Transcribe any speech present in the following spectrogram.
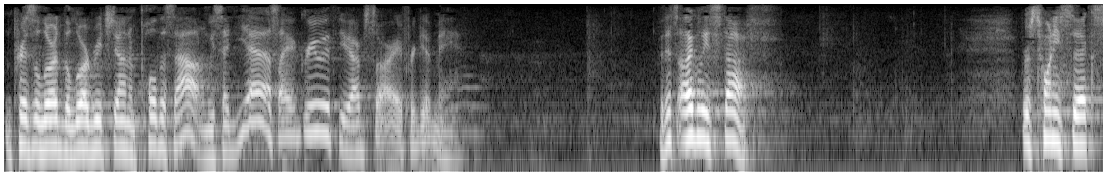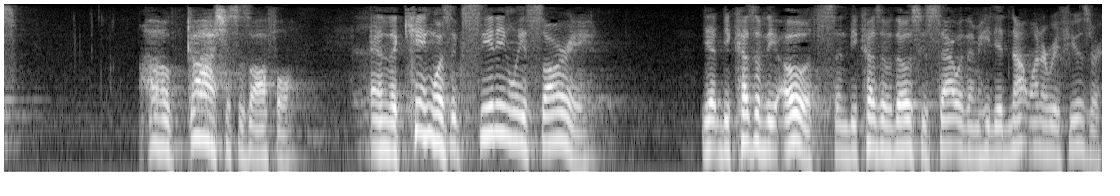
And praise the Lord, the Lord reached down and pulled us out, and we said, Yes, I agree with you. I'm sorry. Forgive me. But it's ugly stuff. Verse 26 Oh, gosh, this is awful. And the king was exceedingly sorry. Yet, because of the oaths and because of those who sat with him, he did not want to refuse her.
